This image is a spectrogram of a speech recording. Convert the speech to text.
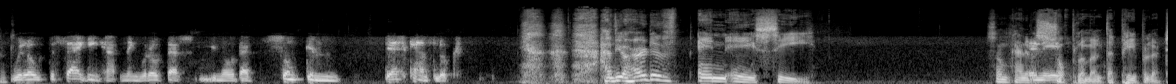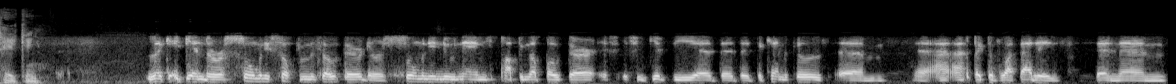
okay. without the sagging happening, without that you know that sunken death camp look. Have you heard of NAC? Some kind of a supplement that people are taking? Like again, there are so many supplements out there. There are so many new names popping up out there. If if you give the uh, the, the, the chemicals um, uh, aspect of what that is, then um,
